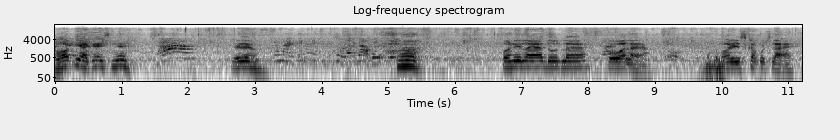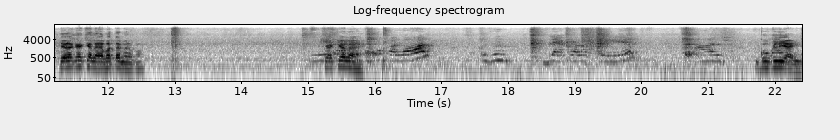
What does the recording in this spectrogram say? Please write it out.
बहुत किया क्या इसने? ये दे हाँ। पनीर लाया, दूध लाया खोआ लाया। और इसका कुछ लाया है। तेरा क्या क्या लाया बता मेरे को। क्या क्या लाया गुगली आईज.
